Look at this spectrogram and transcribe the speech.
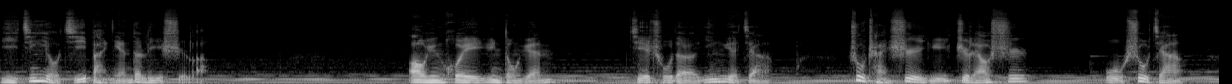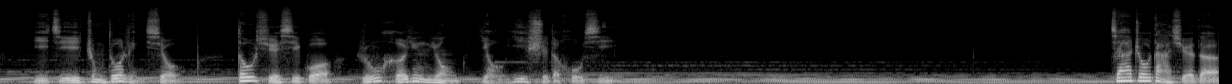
已经有几百年的历史了。奥运会运动员、杰出的音乐家、助产士与治疗师、武术家，以及众多领袖，都学习过如何运用有意识的呼吸。加州大学的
